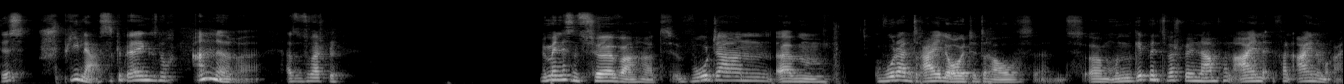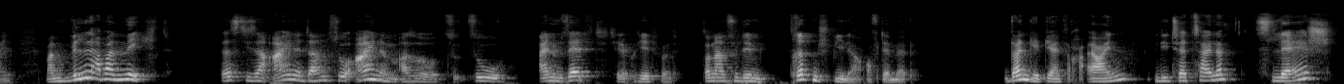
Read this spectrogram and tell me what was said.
des Spielers. Es gibt allerdings noch andere. Also zum Beispiel, wenn man jetzt einen Server hat, wo dann ähm, wo dann drei Leute drauf sind. Ähm, und gibt mir zum Beispiel den Namen von, ein, von einem rein. Man will aber nicht, dass dieser eine dann zu einem, also zu, zu einem selbst teleportiert wird, sondern zu dem dritten Spieler auf der Map. Dann gebt ihr einfach ein in die Chatzeile slash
